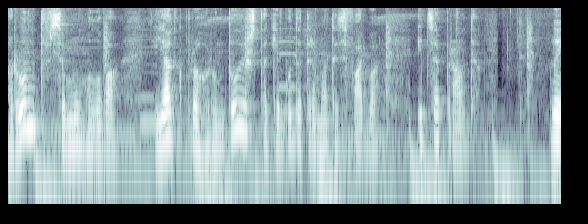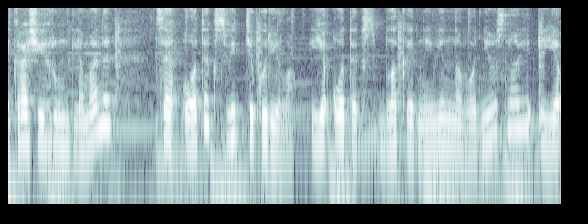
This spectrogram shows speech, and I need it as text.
Ґрунт всьому голова. Як прогрунтуєш, так і буде триматись фарба. І це правда. Найкращий ґрунт для мене це отекс від Тікуріла. Є отекс блакитний, він на водній основі, і є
